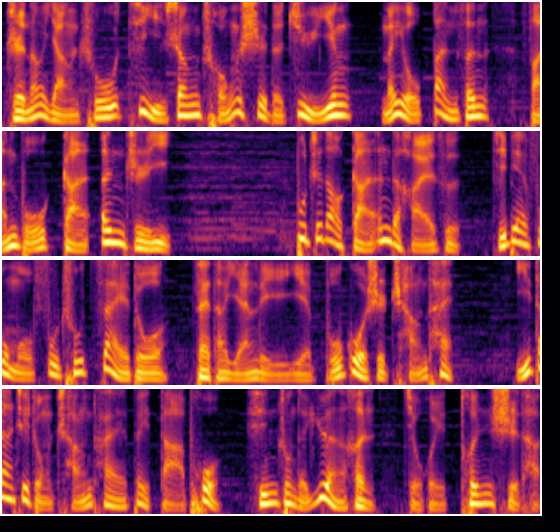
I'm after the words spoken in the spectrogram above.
只能养出寄生虫似的巨婴，没有半分反哺感恩之意。不知道感恩的孩子，即便父母付出再多，在他眼里也不过是常态。一旦这种常态被打破，心中的怨恨就会吞噬他。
